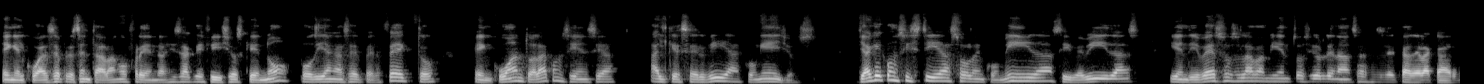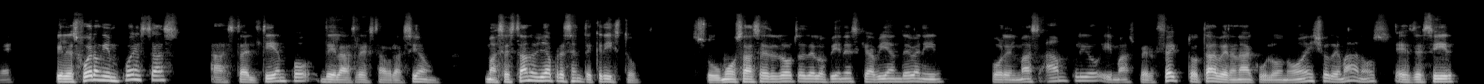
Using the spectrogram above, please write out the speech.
en el cual se presentaban ofrendas y sacrificios que no podían hacer perfecto en cuanto a la conciencia al que servía con ellos, ya que consistía solo en comidas y bebidas y en diversos lavamientos y ordenanzas acerca de la carne, que les fueron impuestas hasta el tiempo de la restauración. Mas estando ya presente Cristo, sumo sacerdote de los bienes que habían de venir, por el más amplio y más perfecto tabernáculo no hecho de manos, es decir,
